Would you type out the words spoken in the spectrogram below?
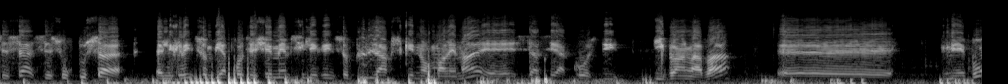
c'est ça, c'est surtout ça. Les greens sont bien protégés, même si les greens sont plus larges que normalement. Et ça, c'est à cause du, du vent là-bas. Mais bon,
